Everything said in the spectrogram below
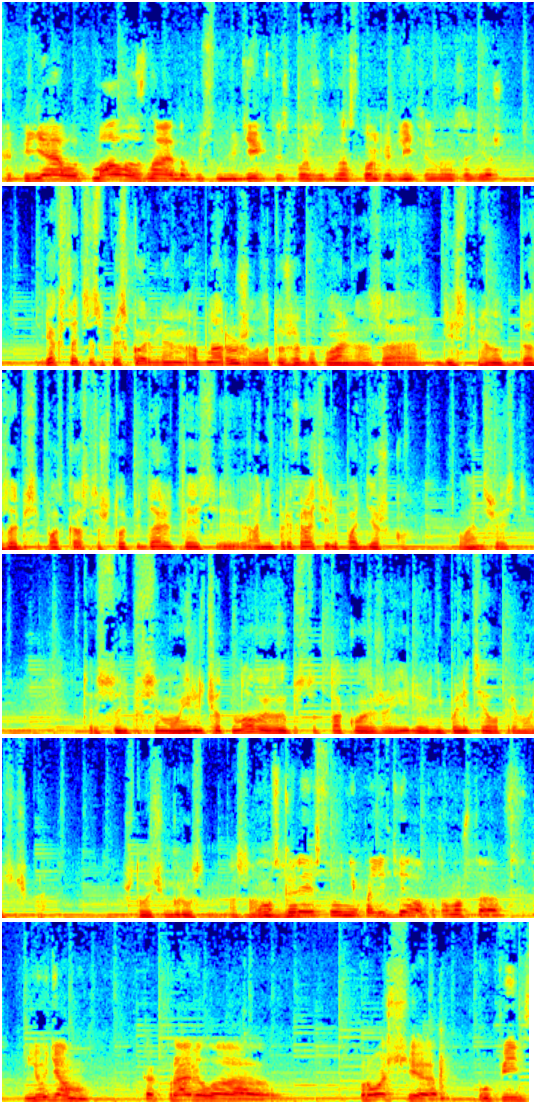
Я вот мало знаю, допустим, людей, кто использует настолько длительную задержку. Я, кстати, с прискорбием обнаружил вот уже буквально за 10 минут до записи подкаста, что педали-то эти, они прекратили поддержку Line 6. То есть, судя по всему, или что-то новое выпустят такое же, или не полетела примочечка. Что очень грустно, на самом ну, деле. Ну, скорее всего, не полетела, потому что людям, как правило, проще купить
